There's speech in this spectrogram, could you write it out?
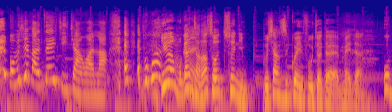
我们先把这一集讲完了。哎哎，不过因为我们刚刚讲到说，所以你不像是贵妇，就对了，Madam。我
